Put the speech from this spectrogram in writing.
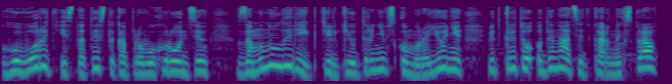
говорить і статистика правоохоронців. За минулий рік тільки у Тернівському районі відкрито 11 карних справ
